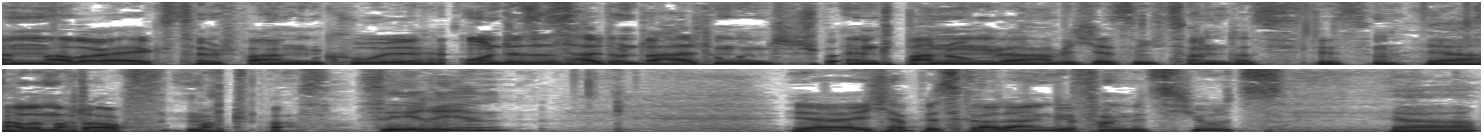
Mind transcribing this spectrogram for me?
Ähm, aber extrem spannend, cool. Und das ist halt Unterhaltung und Sp- Entspannung, da habe ich jetzt nichts von, dass ich lese. Ja. Aber macht auch macht Spaß. Serien? Ja, ich habe jetzt gerade angefangen mit Suits. Ja.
